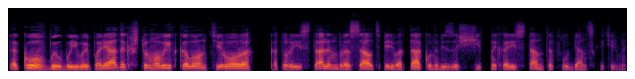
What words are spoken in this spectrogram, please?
Таков был боевой порядок штурмовых колонн террора, которые Сталин бросал теперь в атаку на беззащитных арестантов Лубянской тюрьмы.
